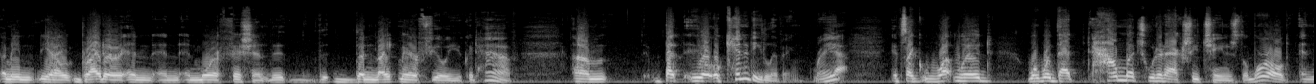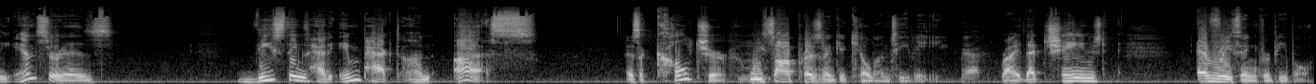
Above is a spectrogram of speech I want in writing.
I mean, you know, brighter and and, and more efficient, the, the, the nightmare fuel you could have. Um, but you know, Kennedy living, right? Yeah. It's like what would what would that? How much would it actually change the world? And the answer is these things had impact on us as a culture. We saw a president get killed on TV. Yeah. Right? That changed everything for people.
